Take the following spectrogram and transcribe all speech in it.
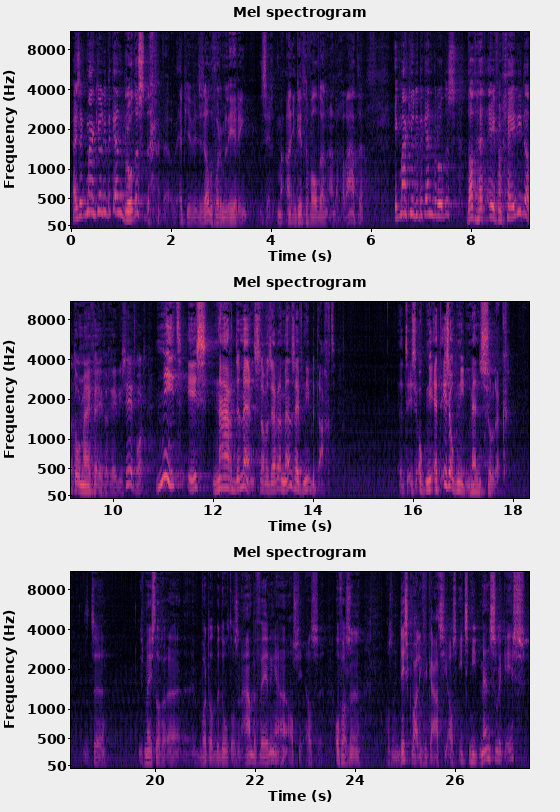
Hij zegt, maak jullie bekend, broeders. heb je weer dezelfde formulering. Zegt, maar in dit geval dan aan de gelaten. Ik maak jullie bekend, broeders, dat het evangelie dat door mij geëvangeliseerd wordt, niet is naar de mens. Dat wil zeggen, een mens heeft niet bedacht. Het is ook niet, het is ook niet menselijk. Dat uh, is meestal uh, wordt dat bedoeld als een aanbeveling, als je, als, of als een, als een disqualificatie als iets niet menselijk is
